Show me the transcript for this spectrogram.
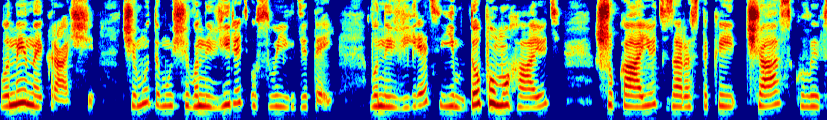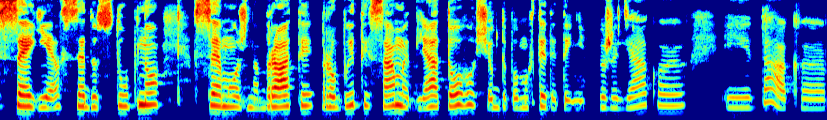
Вони найкращі. Чому? Тому що вони вірять у своїх дітей. Вони вірять, їм допомагають, шукають зараз такий час, коли все є, все доступно, все можна брати, робити саме для того, щоб допомогти дитині. Дуже дякую. І так, е,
